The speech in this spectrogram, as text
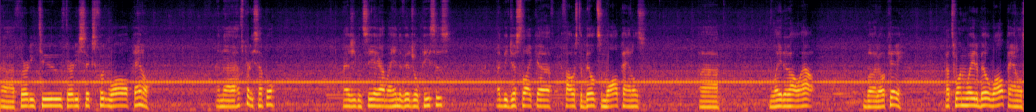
uh, 32, 36 foot wall panel. And uh, that's pretty simple. As you can see, I got my individual pieces. That'd be just like uh, if I was to build some wall panels uh, laid it all out but okay that's one way to build wall panels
